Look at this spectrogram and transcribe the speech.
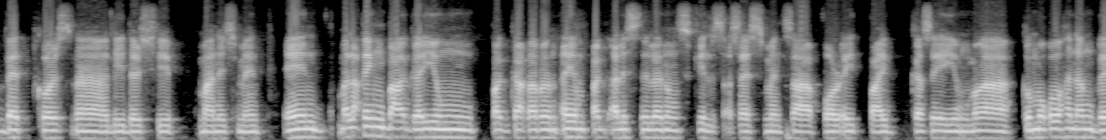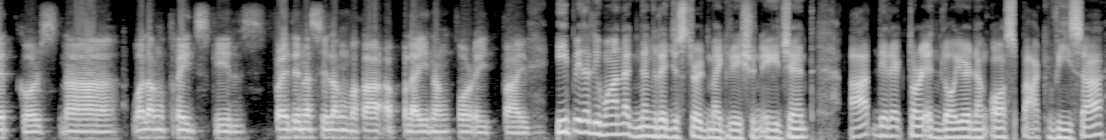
vet course na leadership management. And malaking bagay yung pagkakaroon ay yung pag-alis nila ng skills assessment sa 485 kasi yung mga kumukuha ng vet course na walang trade skills, pwede na silang maka-apply ng 485. Ipinaliwanag ng registered migration agent at director and lawyer ng OSPAC Visa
